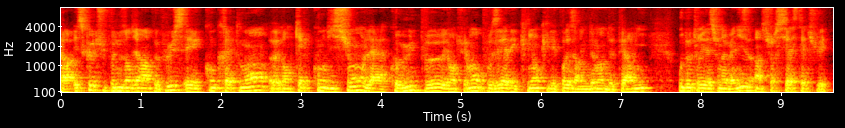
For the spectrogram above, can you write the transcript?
Alors, est-ce que tu peux nous en dire un peu plus et concrètement, euh, dans quelles conditions la commune peut éventuellement opposer à des clients qui déposent une demande de permis ou d'autorisation d'urbanisme un sursis à statuer?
